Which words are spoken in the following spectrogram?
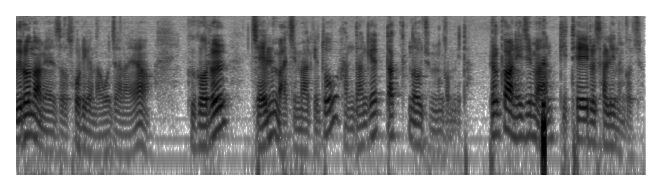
늘어나면서 소리가 나오잖아요. 그거를 제일 마지막에도 한 단계 딱 넣어주는 겁니다. 별거 아니지만 디테일을 살리는 거죠.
